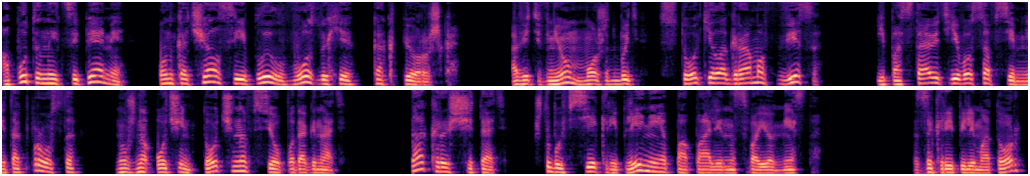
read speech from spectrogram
Опутанный цепями, он качался и плыл в воздухе, как перышко. А ведь в нем может быть 100 килограммов веса. И поставить его совсем не так просто. Нужно очень точно все подогнать. Так рассчитать, чтобы все крепления попали на свое место. Закрепили мотор,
